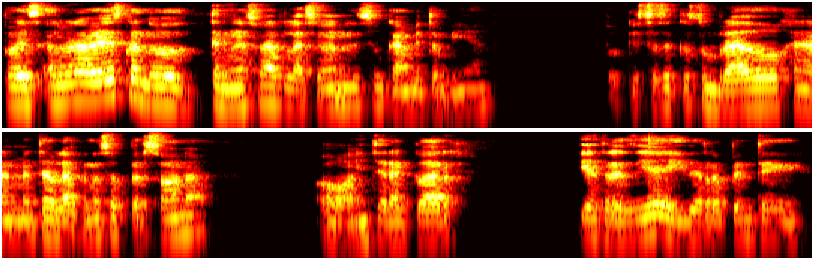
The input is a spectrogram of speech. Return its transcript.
Pues alguna vez cuando terminas una relación es un cambio también. Porque estás acostumbrado generalmente a hablar con esa persona o a interactuar día tras día y de repente,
